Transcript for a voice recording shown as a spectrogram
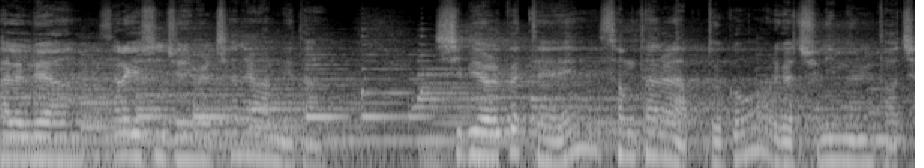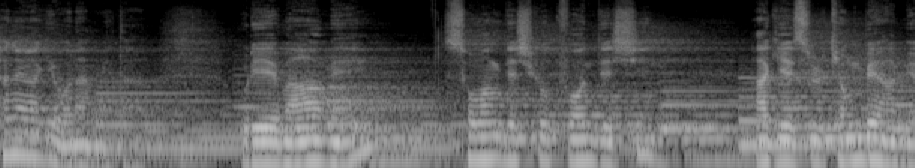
할렐루야. 살아계신 주님을 찬양합니다. 12월 끝에 성탄을 앞두고 우리가 주님을 더 찬양하기 원합니다. 우리의 마음에 소망 되시고 구원 되신 아기 예수를 경배하며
